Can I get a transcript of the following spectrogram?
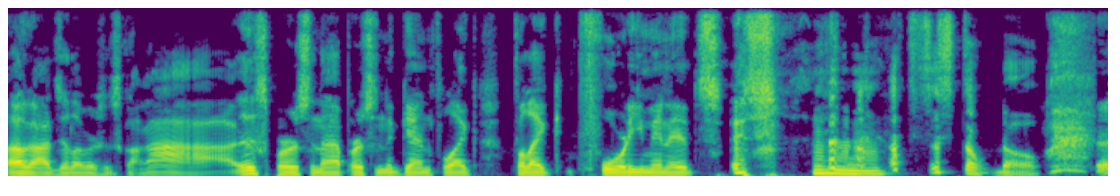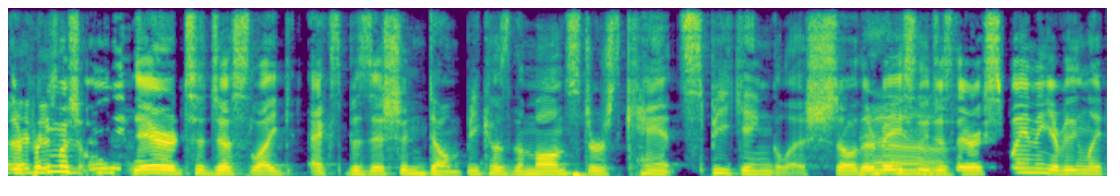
Oh, Godzilla versus Kong. Ah, this person, that person again for like for like forty minutes. It's, Mhm. I just don't know. They're pretty much only there to just like exposition dump because the monsters can't speak English. So they're basically just they're explaining everything like,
